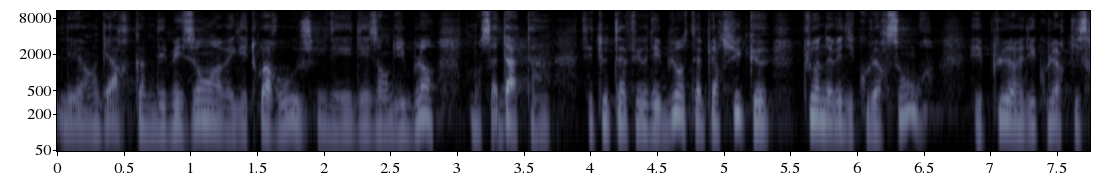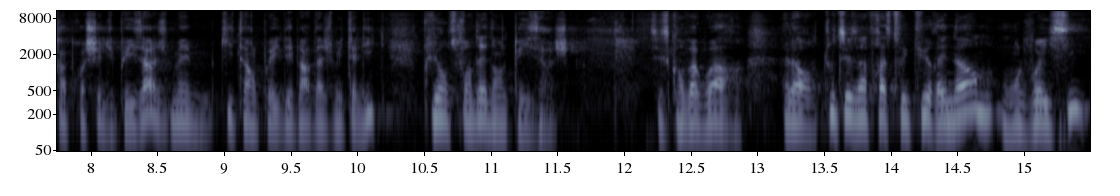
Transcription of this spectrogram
les hangars comme des maisons avec des toits rouges et des, enduits blancs. Bon, ça date, hein. c'est tout à fait au début, on s'est aperçu que plus on avait des couleurs sombres, et plus on avait des couleurs qui se rapprochaient du paysage, même quitte à employer des bardages métalliques, plus on se fondait dans le paysage. C'est ce qu'on va voir. Alors, toutes ces infrastructures énormes, on le voit ici,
